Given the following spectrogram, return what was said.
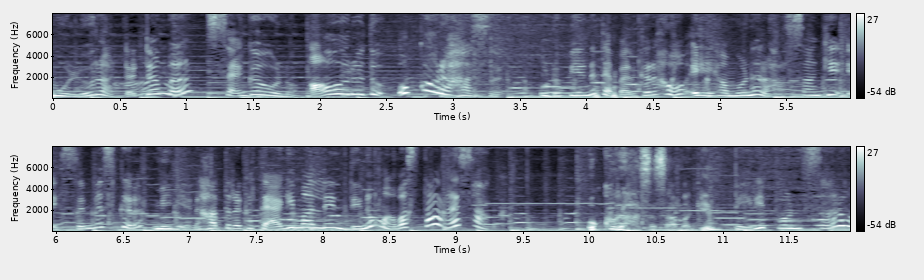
මුළු රටටම සැඟවුණු අවුරුදු උකු රහස. උඩුපියන තැබැල් කර හෝ ඒ හමුණ රහස්සන්ගේ එසMS කර මිලියන හතරක තෑගි මල්ලෙන් දිනුම් අවස්ථා රැසක්. උකුරහස සමගින් පිරිපුන් සරු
